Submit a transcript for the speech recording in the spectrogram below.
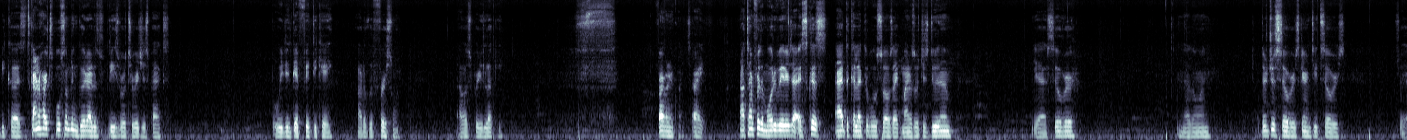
Because it's kind of hard to pull something good out of these Road to Riches packs. But we did get 50k out of the first one. That was pretty lucky. 500 coins. Alright. Now time for the motivators. It's because I had the collectibles, so I was like, might as well just do them. Yeah, silver. Another one. They're just silvers, guaranteed silvers. So yeah.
